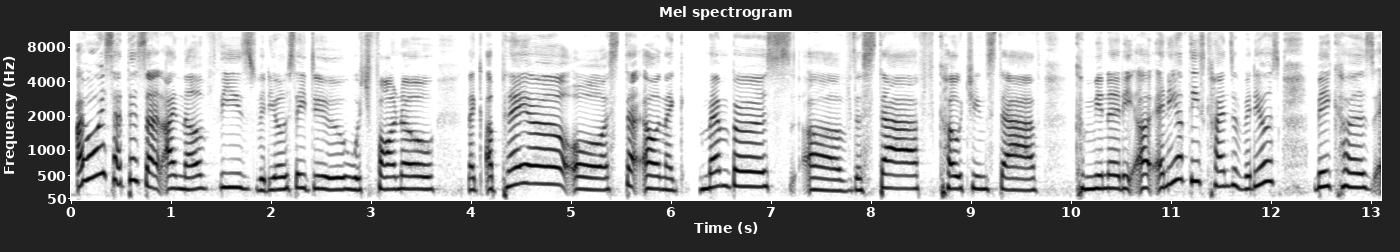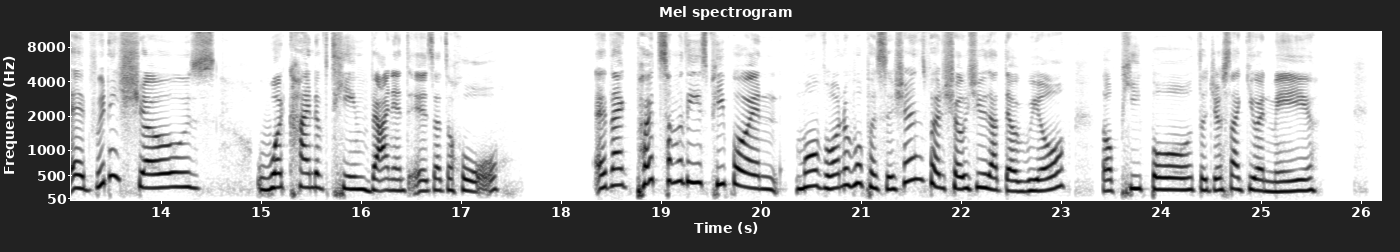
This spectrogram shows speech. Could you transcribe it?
I've always said this that I love these videos they do, which follow like a player or sta- or like members of the staff, coaching staff, community, uh, any of these kinds of videos, because it really shows what kind of team Valiant is as a whole. It like puts some of these people in more vulnerable positions, but it shows you that they're real, they're people, they're just like you and me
